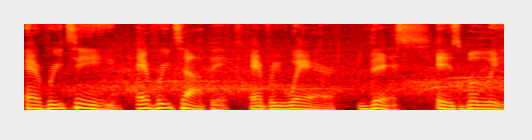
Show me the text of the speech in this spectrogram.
Every team, every topic, everywhere. This is Believe.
